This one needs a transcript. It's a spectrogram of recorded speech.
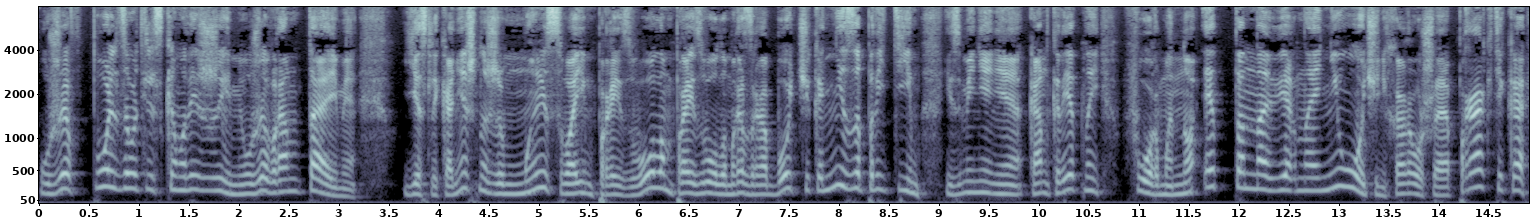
уже в пользовательском режиме, уже в рантайме. Если, конечно же, мы своим произволом, произволом разработчика не запретим изменение конкретной формы, но это, наверное, не очень хорошая практика,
